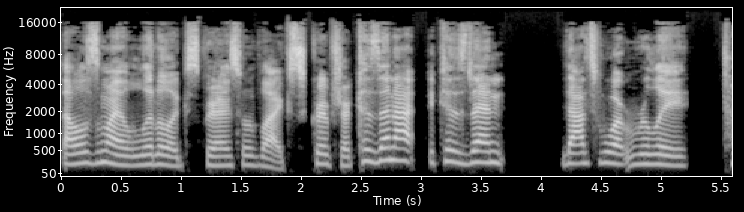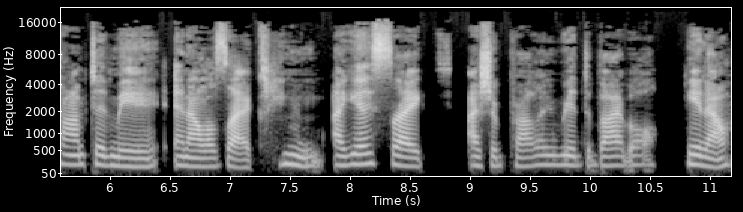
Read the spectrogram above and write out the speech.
that was my little experience with like scripture. Cause then I, because then that's what really prompted me and I was like, hmm, I guess like I should probably read the Bible, you know?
